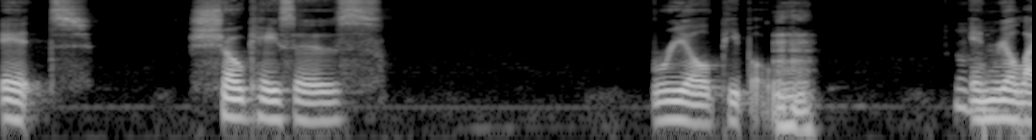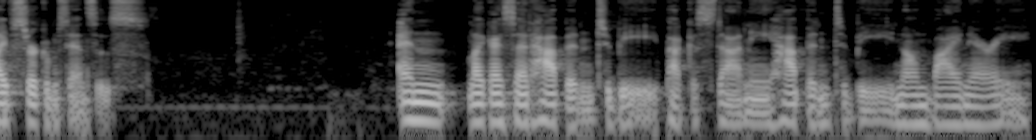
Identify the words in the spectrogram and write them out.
it showcases real people Mhm. in real life circumstances. And like I said, happen to be Pakistani, happen to be non binary.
